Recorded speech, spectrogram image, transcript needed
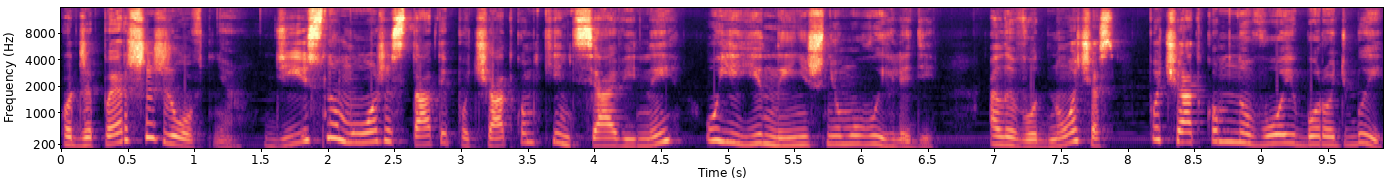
Отже, 1 жовтня дійсно може стати початком кінця війни у її нинішньому вигляді, але водночас початком нової боротьби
